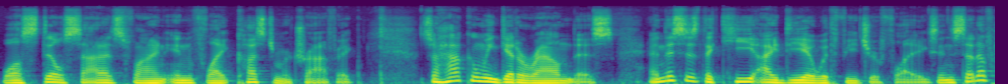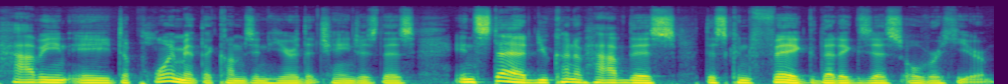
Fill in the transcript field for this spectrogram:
while still satisfying in-flight customer traffic. So how can we get around this? And this is the key idea with feature flags. Instead of having a deployment that comes in here that changes this, instead you kind of have this, this config that exists over here.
